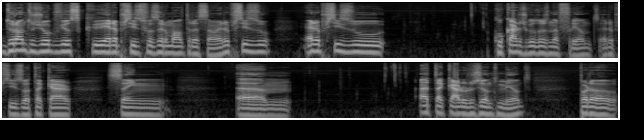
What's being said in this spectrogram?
durante o jogo viu-se que era preciso fazer uma alteração, era preciso, era preciso colocar os jogadores na frente, era preciso atacar sem um, atacar urgentemente para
